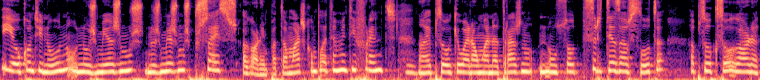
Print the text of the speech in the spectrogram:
e eu continuo no, nos, mesmos, nos mesmos processos, agora em patamares completamente diferentes. Não é? A pessoa que eu era um ano atrás não, não sou de certeza absoluta a pessoa que sou agora.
